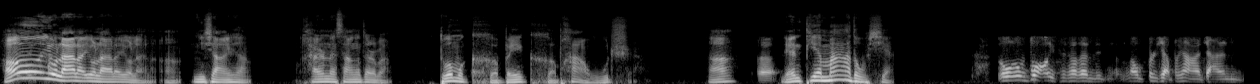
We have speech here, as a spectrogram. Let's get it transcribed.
好，又来了，又来了，又来了啊！你想一想，还是那三个字儿吧，多么可悲、可怕、无耻，啊！呃，连爹妈都骗。我我不好意思说他，那我不想不想让家人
